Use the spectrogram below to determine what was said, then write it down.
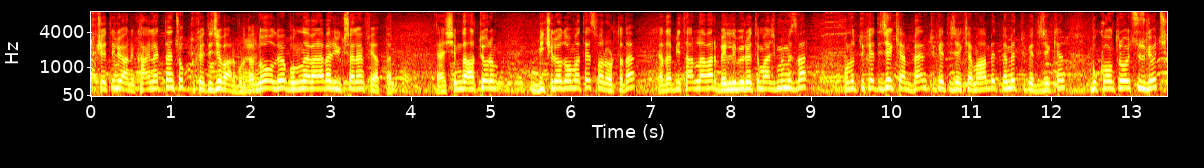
tüketiliyor. Hani kaynaktan çok tüketici var burada. Ne oluyor? Bununla beraber yükselen fiyatlar. Yani şimdi atıyorum bir kilo domates var ortada ya da bir tarla var belli bir üretim hacmimiz var. Bunu tüketecekken ben tüketecekken Ahmet Mehmet tüketecekken bu kontrolsüz göç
